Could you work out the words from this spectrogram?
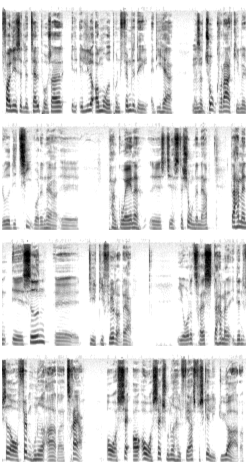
for lige at sætte lidt tal på, så er der et, et lille område på en femtedel af de her, mm. altså to kvadratkilometer ud af de 10, hvor den her øh, Panguana øh, st- station den er. Der har man øh, siden øh, de, de flytter der i 68, der har man identificeret over 500 arter af træer, over, og over 670 forskellige dyrearter.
